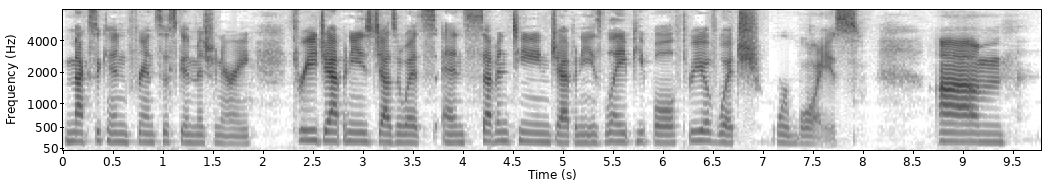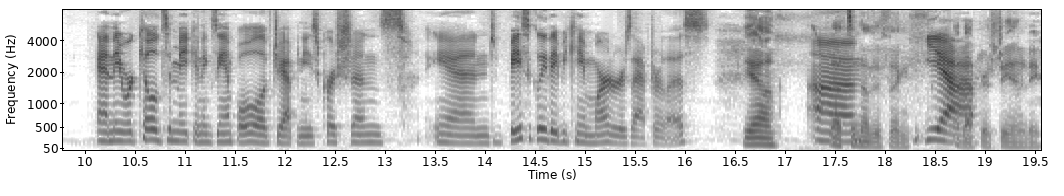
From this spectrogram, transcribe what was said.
Mexican Franciscan missionary, three Japanese Jesuits, and 17 Japanese lay people, three of which were boys. Um, and they were killed to make an example of Japanese Christians. And basically, they became martyrs after this. Yeah, that's Um, another thing Yeah, about Christianity.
